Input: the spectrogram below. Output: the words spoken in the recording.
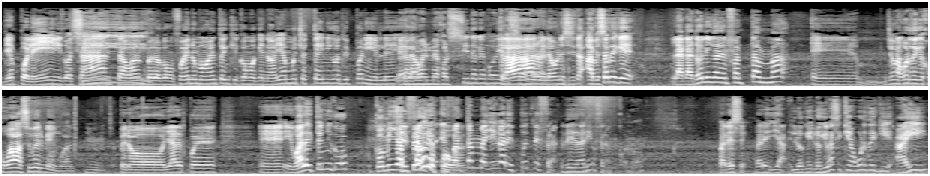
bien polémico, Sí. chanta, weón. Pero como fue en un momento en que como que no había muchos técnicos disponibles. Era como el mejorcito que podía Claro, ser. y la U necesita. A pesar de que la católica del fantasma, eh, yo me acuerdo que jugaba súper bien, weón. Mm. Pero ya después. eh, igual hay técnicos, comillas, El, peores, po, el weón. fantasma llega después de, Fra- de Darío Franco, ¿no? Parece. Vale, ya. Lo que, lo que pasa es que me acuerdo que ahí,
